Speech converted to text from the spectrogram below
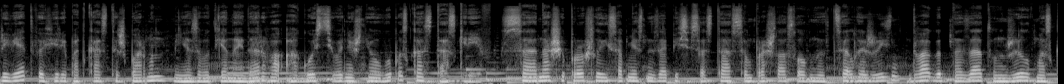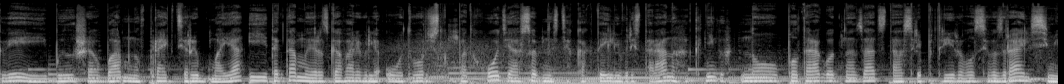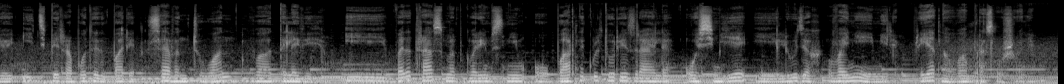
Привет, в эфире подкаст «Эш Бармен». Меня зовут Яна Айдарова, а гость сегодняшнего выпуска – Стас Киреев. С нашей прошлой совместной записи со Стасом прошла словно целая жизнь. Два года назад он жил в Москве и был шеф-барменом в проекте «Рыба моя». И тогда мы разговаривали о творческом подходе, особенностях коктейлей в ресторанах и книгах. Но полтора года назад Стас репатрировался в Израиль с семьей и теперь работает в баре Seven to One в Тель-Авиве. И в этот раз мы поговорим с ним о барной культуре Израиля, о семье и людях в войне и мире. Приятного вам прослушивания.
